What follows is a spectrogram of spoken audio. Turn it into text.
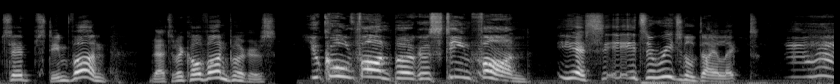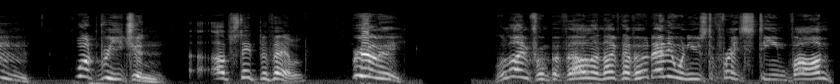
said steamed Von. That's what I call Von burgers. You call Von burgers steamed Von? Yes, it's a regional dialect. Hmm. What region? Upstate Bevelle. Really? Well, I'm from Bevelle, and I've never heard anyone use the phrase steamed Von.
